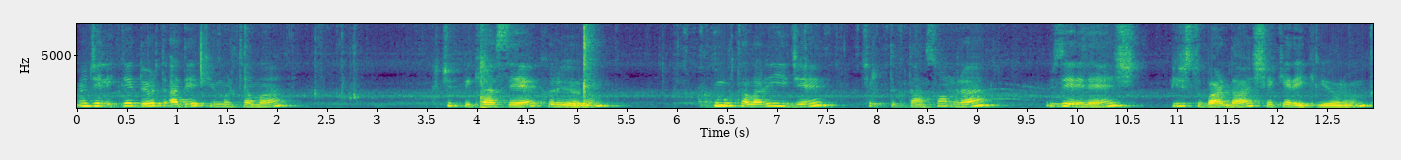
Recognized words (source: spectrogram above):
Öncelikle 4 adet yumurtamı küçük bir kaseye kırıyorum. Yumurtaları iyice çırptıktan sonra üzerine 1 su bardağı şeker ekliyorum.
